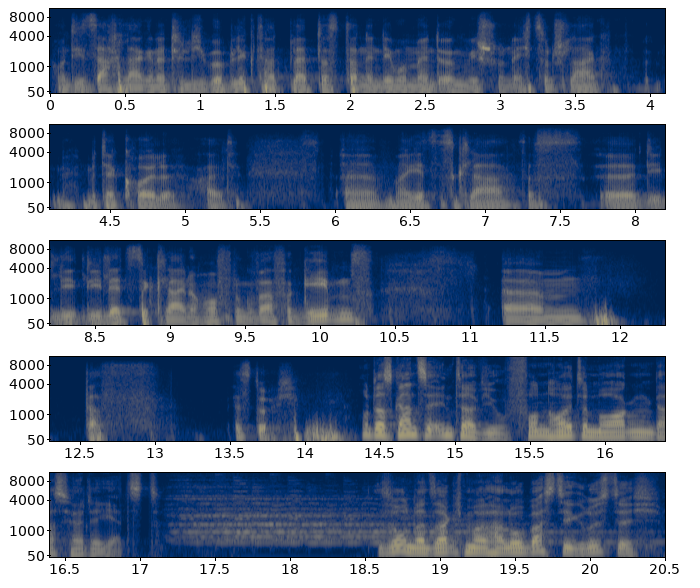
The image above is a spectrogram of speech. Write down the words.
und die Sachlage natürlich überblickt hat, bleibt das dann in dem Moment irgendwie schon echt so ein Schlag mit der Keule halt. Äh, weil jetzt ist klar, dass äh, die, die letzte kleine Hoffnung war vergebens. Ähm, das ist durch. Und das ganze Interview von heute Morgen, das hört ihr jetzt. So, und dann sage ich mal Hallo Basti, grüß dich.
